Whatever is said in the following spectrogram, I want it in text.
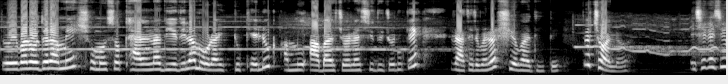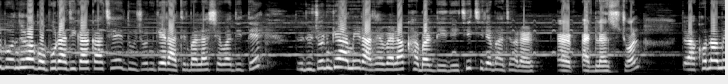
তো এবার ওদের আমি সমস্ত খেলনা দিয়ে দিলাম। ওরা একটু খেলুক, আমি আবার চলে আসছি দুজনকে রাতের বেলা সেবা দিতে। তো চলো। এসে গেছি বন্ধুরা, গোপুর গোপুরাধিকার কাছে। দুজনকে রাতের বেলা সেবা দিতে। তো দুজনকে আমি রাতের বেলা খাবার দিয়ে দিয়েছি, চিড়ে ভাজা আর এক গ্লাস জল। তো এখন আমি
